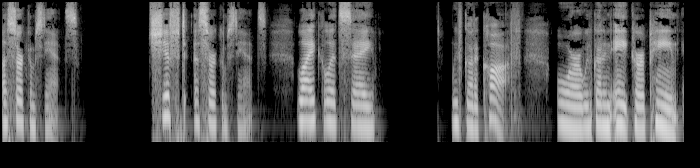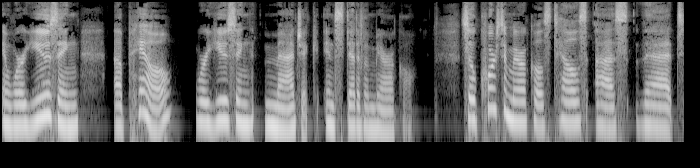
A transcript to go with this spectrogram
a circumstance, shift a circumstance. Like, let's say, we've got a cough or we've got an ache or a pain and we're using a pill, we're using magic instead of a miracle. So Course in Miracles tells us that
